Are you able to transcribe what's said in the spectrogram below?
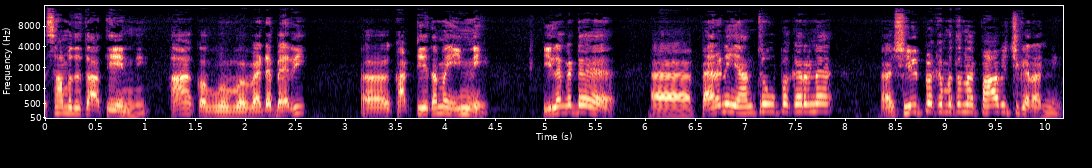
සම්බන්ධතා තියෙන්නේ. ආ ක- වැඩ බැරි අ, කට්ටිය තමයි ඉන්නේ. ඊළඟට අ, පැරණි යන්ත්‍ර උපකරණ අ, ශිල්පකම තමයි පාවිච්චි කරන්නේ.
